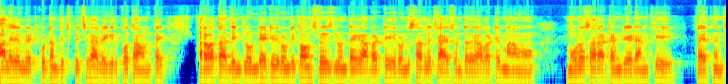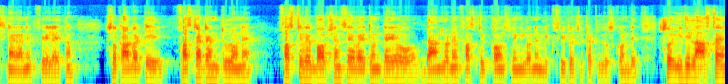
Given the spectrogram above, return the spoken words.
కాలేజీలు పెట్టుకుంటాం పిచ్చి పిచ్చిగా అవి ఎగిరిపోతా ఉంటాయి. తర్వాత దీంట్లో ఉండేటివి రెండు కౌన్స్ పేజ్లు ఉంటాయి కాబట్టి రెండు సార్లు ఛాయిస్ ఉంటుంది కాబట్టి మనము మూడోసారి అటెంప్ట్ చేయడానికి ప్రయత్నించినా కానీ ఫెయిల్ అవుతాం సో కాబట్టి ఫస్ట్ అటెంప్ట్లోనే ఫస్ట్ వెబ్ ఆప్షన్స్ ఏవైతే ఉంటాయో దాంట్లోనే ఫస్ట్ కౌన్సిలింగ్లోనే మీకు సీట్ వచ్చేటట్టు చూసుకోండి. సో ఇది లాస్ట్ టైం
